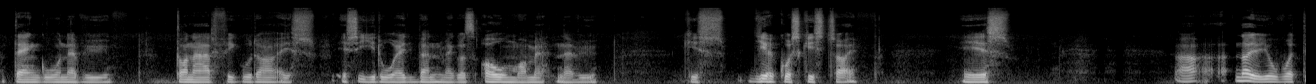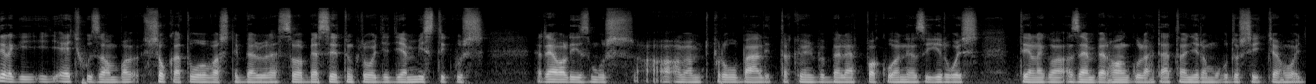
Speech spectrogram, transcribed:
A Tengo nevű tanárfigura és, és író egyben, meg az Aumame nevű kis gyilkos kis csaj. És a, nagyon jó volt, tényleg így, így egy húzamban sokat olvasni belőle, szóval beszéltünk róla, hogy egy ilyen misztikus realizmus, amit próbál itt a könyvbe belepakolni az író, és tényleg az ember hangulatát annyira módosítja, hogy,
